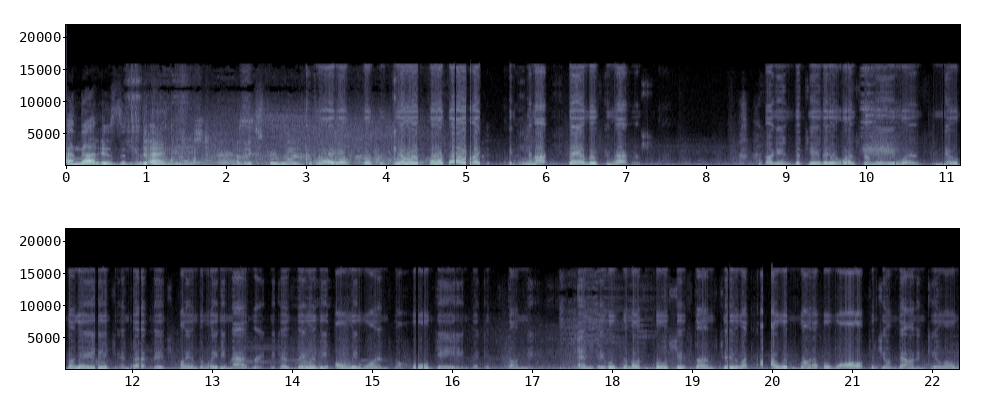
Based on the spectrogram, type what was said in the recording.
And that is the You end of an extremely interesting Yeah, that's, that's a Killer, pull us out. I I cannot stand those two hackers. Fucking the two that it was for me was Nova Mage and that bitch playing the Lady Maverick because they were the only ones the whole game that could stun me. And it was the most bullshit stuns too. Like I would run up a wall to jump down and kill them,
